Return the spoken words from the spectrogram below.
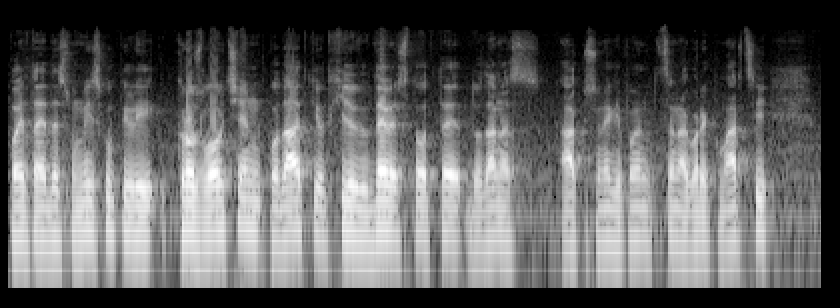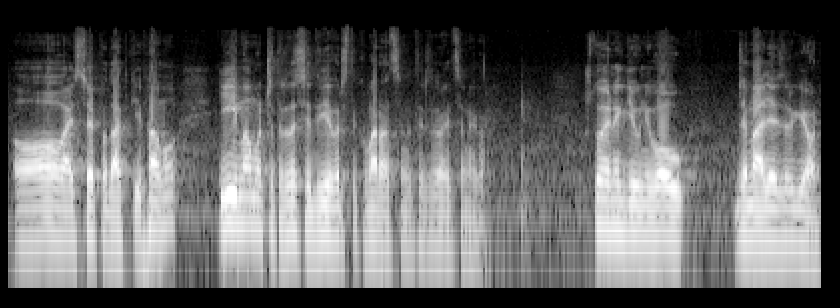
Poenta je da smo mi skupili kroz lovćen podatke od 1900. do danas, ako su negdje pomenuti Crna Gore komarci, ovaj, sve podatke imamo i imamo 42 vrste komaraca na teritoriji Crne Gore. Što je negdje u nivou zemalja iz regiona.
